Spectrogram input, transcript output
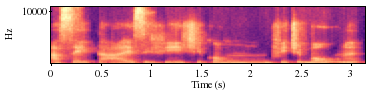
aceitar esse feat como um feat bom, né?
